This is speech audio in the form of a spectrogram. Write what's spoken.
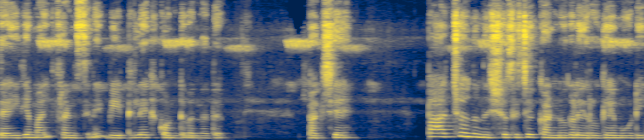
ധൈര്യമായി ഫ്രണ്ട്സിനെ വീട്ടിലേക്ക് കൊണ്ടുവന്നത്. പക്ഷേ പാച്ചു ഒന്ന് നിശ്വസിച്ച് കണ്ണുകൾ ഇറുകെ മൂടി.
